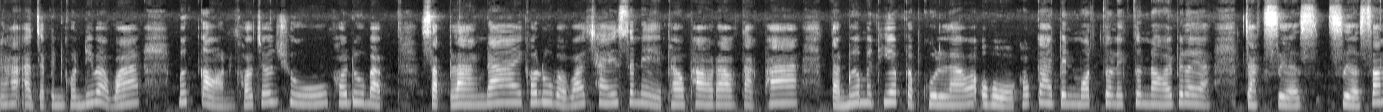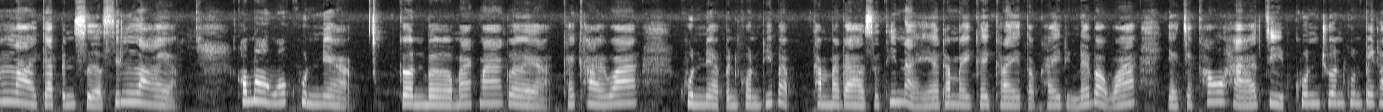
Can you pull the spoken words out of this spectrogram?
นะคะ อาจจะเป็นคนที่แบบว่า เมื่อก่อนเขาเจ้าชู้เขาดูแบบสับรางได้ เขาดูแบบว่าใช้เสน่ห์แผ่วๆราวตากผ้า แต่เมื่อมาเทียบกับคุณแล้วอะโอ้โหเขากลายเป็นมดตัวเล็กตัวน้อยไปเลยอะจากเสือเสือซ่อนลายกลายเป็นเสือสิ้นลายอะ เขามองว่าคุณเนี่ยเกินเบอร์มาก ๆ เลยอะคล้าย ๆ ว่าคุณเนี่ยเป็นคนที่แบบธรรมดาซะที่ไหนอะทำไมใครๆต่อใครถึงได้แบบว่า อยากจะเข้าหาจีบคุณชวนคุณไปท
